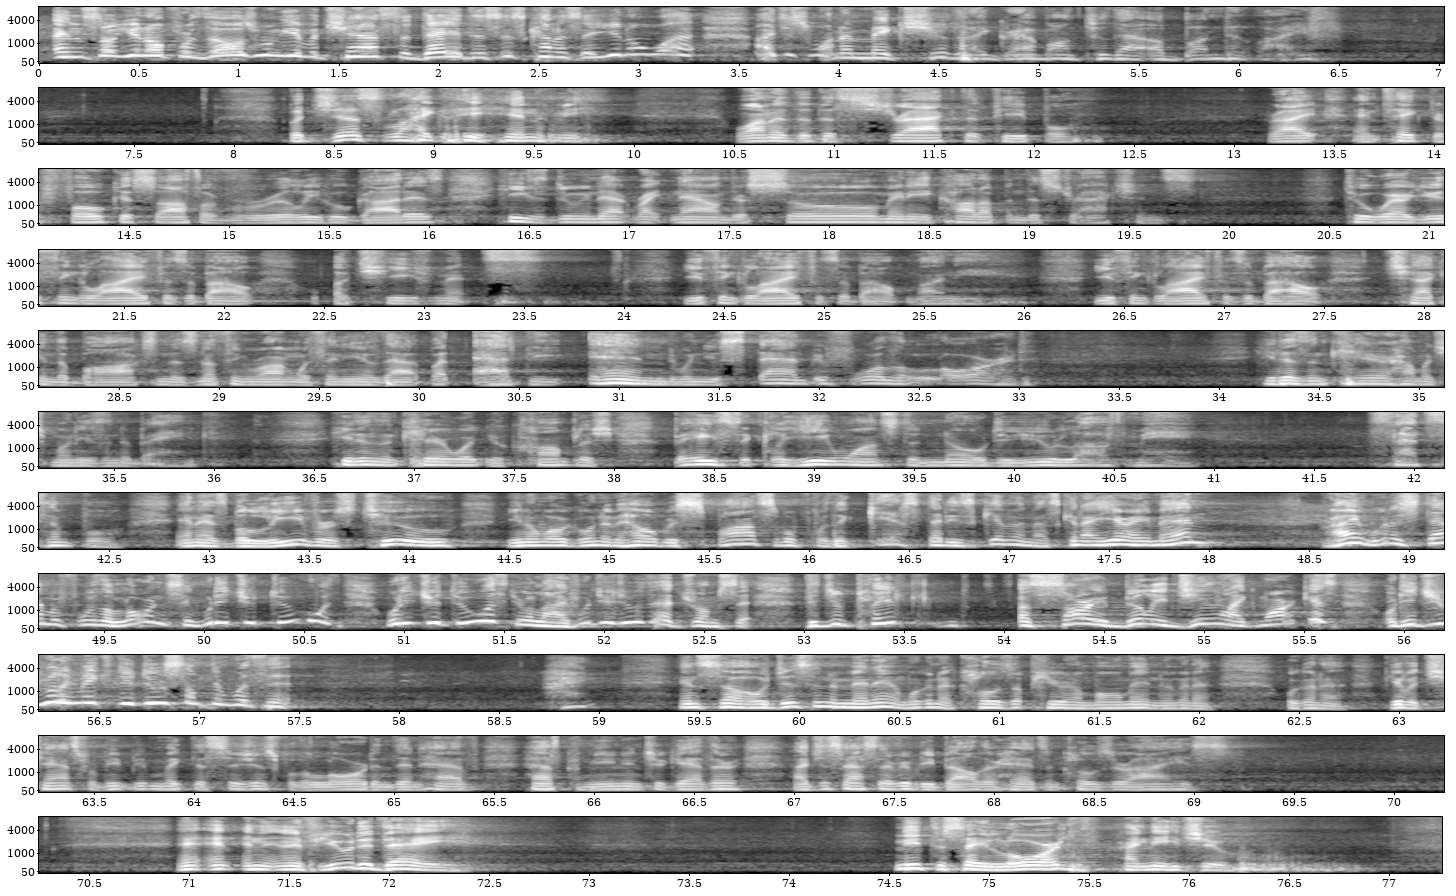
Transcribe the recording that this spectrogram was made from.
And so, you know, for those who give a chance today, this is kind of say, you know what? I just want to make sure that I grab onto that abundant life. But just like the enemy wanted to distract the people, right, and take their focus off of really who God is, he's doing that right now. And there's so many caught up in distractions to where you think life is about achievements, you think life is about money you think life is about checking the box, and there's nothing wrong with any of that. But at the end, when you stand before the Lord, He doesn't care how much money is in the bank. He doesn't care what you accomplish. Basically, He wants to know do you love me? It's that simple. And as believers, too, you know, we're going to be held responsible for the gifts that He's given us. Can I hear amen? Right? We're going to stand before the Lord and say, What did you do with what did you do with your life? What did you do with that drum set? Did you play a sorry Billie Jean like Marcos? Or did you really make you do something with it? Right? And so, just in a minute, and we're going to close up here in a moment, and we're going to we're going to give a chance for people to make decisions for the Lord, and then have have communion together. I just ask that everybody bow their heads and close their eyes. And, and, and if you today need to say, Lord, I need you.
